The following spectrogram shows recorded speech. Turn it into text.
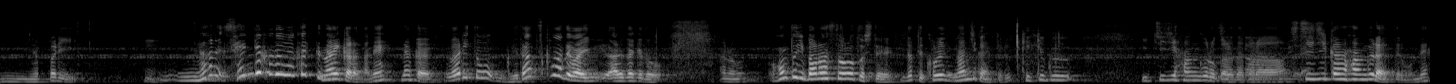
うん、やっぱりうんなれ戦略が分かってないからかね。なんか割とぐだつくまではあれだけどあの本当にバランス取ろうとしてだってこれ何時間やってる？結局1時半頃からだから7時間半ぐらいやってるもんね。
